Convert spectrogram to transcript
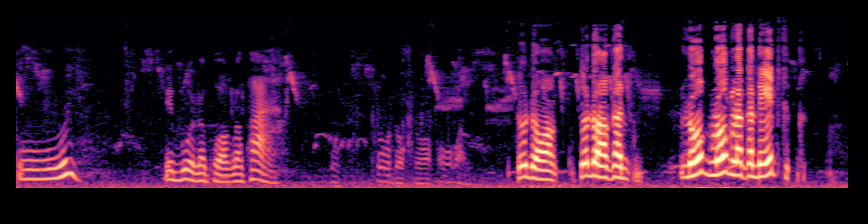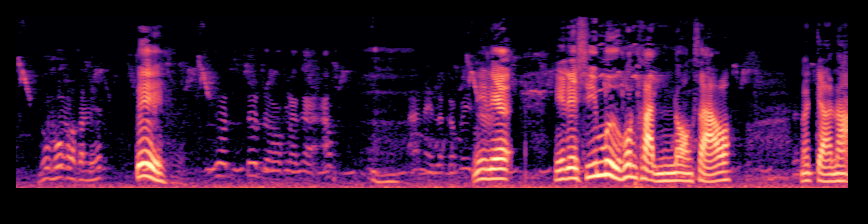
โอ้ยไม่บวชละพอกละผ้าโตดอกดอกเอาไว้ตัวดอกตัวดอกกันลกลกแล้วก็เด็ดลูกลูกแล้วกันเด็ดเต้ตัวดอกแล้วก็เอาอันไหนแล้วก็ไปนี่แหละ นี่แหละสีมือคนขันน้องสาวนะจ๊ะนะ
